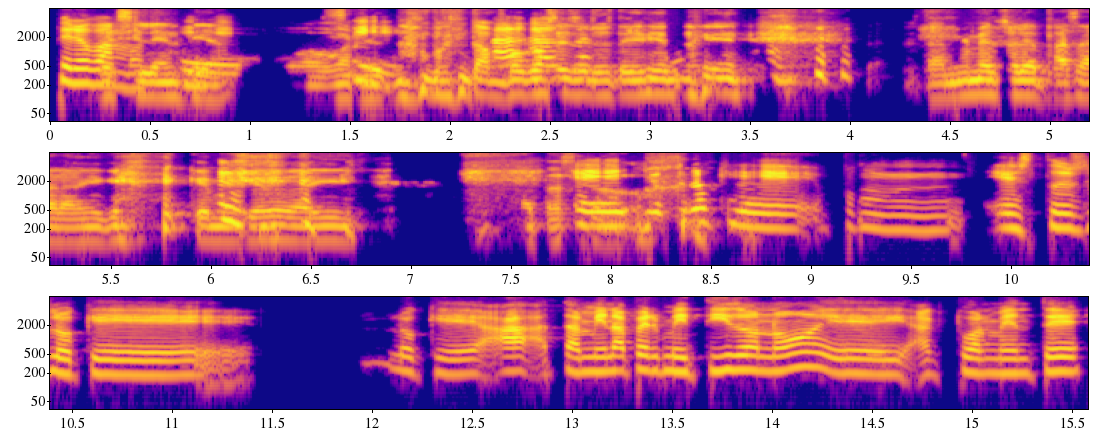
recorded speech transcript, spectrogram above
pero vamos. Resiliencia. tampoco sé si lo estoy diciendo bien. También me suele pasar a mí que, me quedo ahí eh, yo creo que mm, esto es lo que, lo que también ha permitido ¿no? Eh, actualmente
